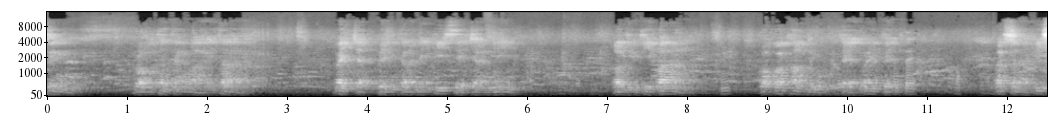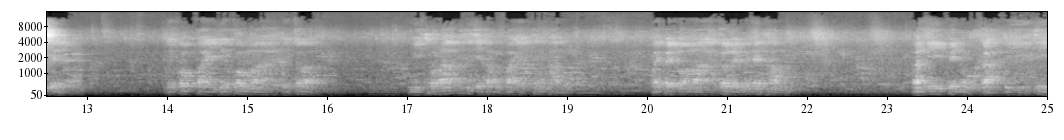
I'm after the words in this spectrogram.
ซึ่งเราท่านทั้งหลายถ้าไม่จัดเป็นกรณีพิเศษจางนี้ เราอยู่ที่บ้านเราก็ทำอยู่แต่ไม่เป็นลักษณะพิเศษ เดี๋ยวก็ไปเดี๋ยวก็มาเดี๋ยวก็ มีธุระที่จะต้องไปต้องทำไปไปมามาก็เลยไม่ได้ทำวันนี้เป็นโอกาสดีที่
